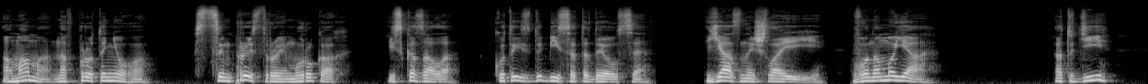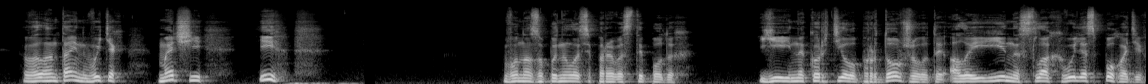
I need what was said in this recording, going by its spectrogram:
а мама навпроти нього, з цим пристроєм у руках, і сказала Кутись до біса, Тадеусе. Я знайшла її, вона моя. А тоді Валентайн витяг меч і. і. Вона зупинилася перевести подих. Їй не кортіло продовжувати, але її несла хвиля спогадів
